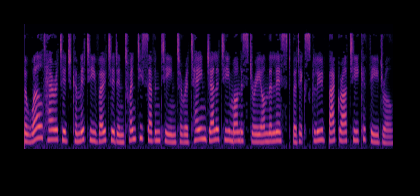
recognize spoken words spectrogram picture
The World Heritage Committee voted in 2017 to retain Gelati Monastery on the list but exclude Bagrati Cathedral.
